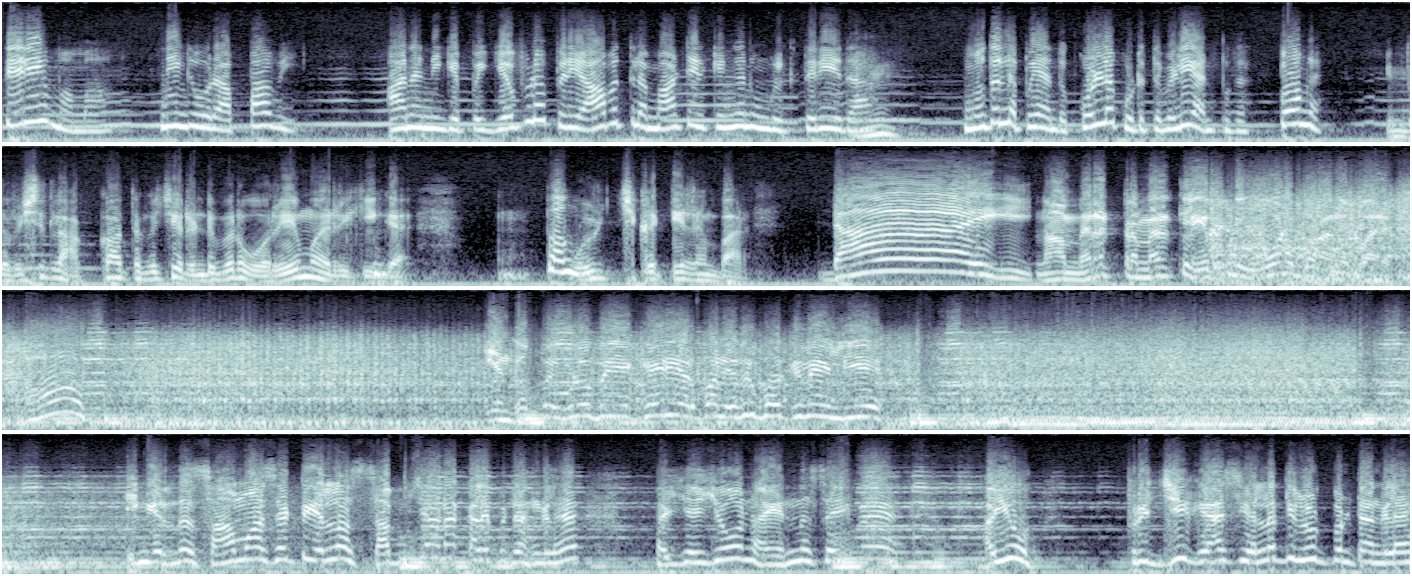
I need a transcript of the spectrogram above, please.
தெரியும் மாமா நீங்க ஒரு அப்பாவி. ஆனா நீங்க இப்ப எவ்வளவு பெரிய ஆபத்துல மாட்டிருக்கீங்கன்னு உங்களுக்கு தெரியுதா? ம். முதல்ல போய் அந்த கொள்ள கொடுத்து வெளியே அனுப்புங்க. போங்க. இந்த விஷயத்துல அக்கா தங்கச்சி ரெண்டு பேரும் ஒரே மாதிரி இருக்கீங்க. போங்க. ஒழிச்சு கட்டிடுறேன் பாரு. டாய்! நான் மிரட்ட மிரட்டல எப்படி ஓட போறாங்க பாரு. ஆ, எங்க அப்பா இவ்வளவு பெரிய கேடியா இருப்பான்னு எதிர்பார்க்கவே இல்லையே. இங்க இருந்த சாமா செட்டு எல்லாம் சப்ஜானா கிளப்பிட்டாங்களே ஐயோ நான் என்ன செய்வேன்? ஐயோ ஃப்ரிட்ஜ் கேஸ் எல்லாத்தையும் லூட் பண்ணிட்டாங்களே.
